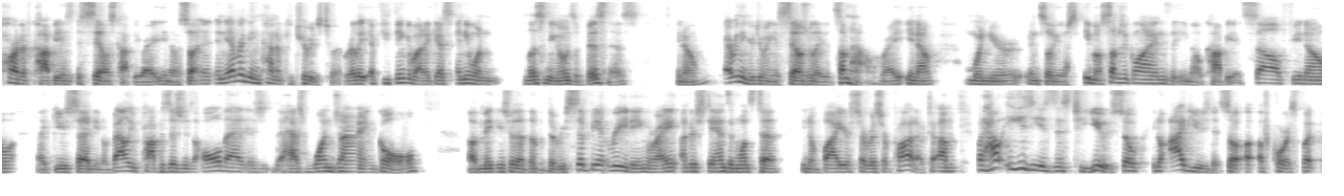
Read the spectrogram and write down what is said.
part of copy is, is, sales copy, right? You know, so and, and everything kind of contributes to it. Really, if you think about it, I guess anyone listening owns a business, you know, everything you're doing is sales related somehow, right? You know, when you're and so you know email subject lines the email copy itself you know like you said you know value propositions all that is has one giant goal of making sure that the, the recipient reading right understands and wants to you know buy your service or product. Um, but how easy is this to use? So you know i've used it so of course but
